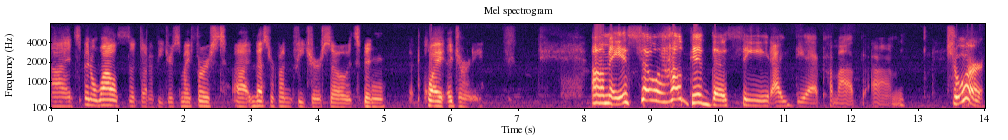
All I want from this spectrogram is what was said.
uh, it's been a while since I've done a feature. It's my first uh, investor fund feature, so it's been quite a journey. Um, so how did the seed idea come up? Um, sure.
